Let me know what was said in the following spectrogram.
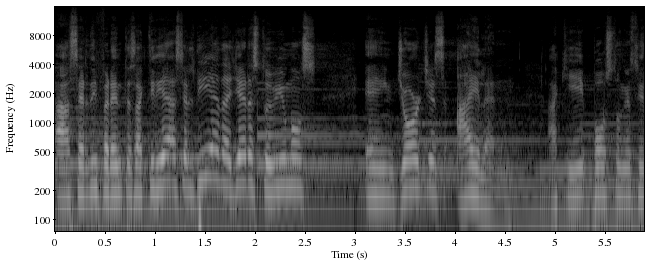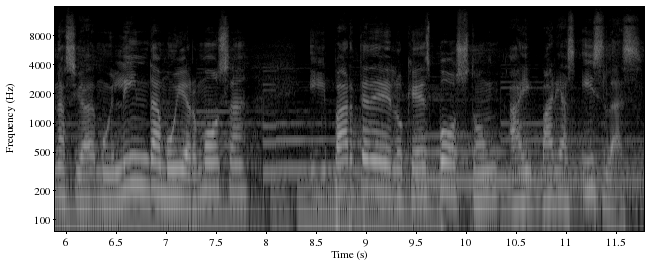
a hacer diferentes actividades. El día de ayer estuvimos en Georges Island. Aquí Boston es una ciudad muy linda, muy hermosa. Y parte de lo que es Boston hay varias islas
